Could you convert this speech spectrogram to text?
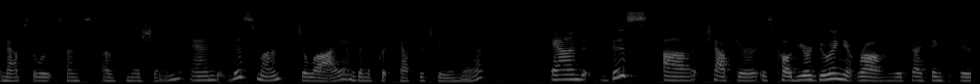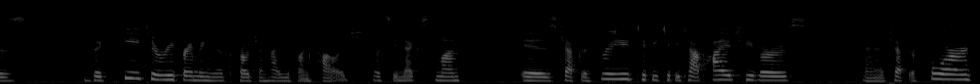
An Absolute Sense of Mission. And this month, July, I'm going to put chapter two in there. And this uh, chapter is called You're Doing It Wrong, which I think is the key to reframing your approach on how you fund college. Let's see, next month is chapter three, Tippy Tippy Top High Achievers. Chapter four,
